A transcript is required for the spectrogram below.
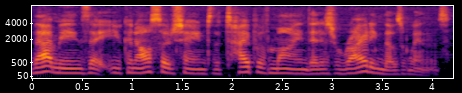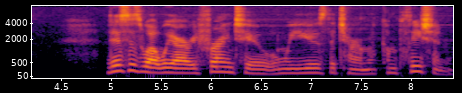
that means that you can also change the type of mind that is riding those winds. This is what we are referring to when we use the term completion.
